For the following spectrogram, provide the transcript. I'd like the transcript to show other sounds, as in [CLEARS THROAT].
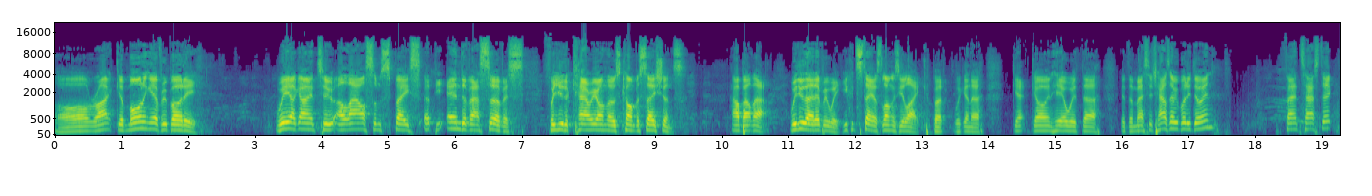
All right. Good morning, everybody. We are going to allow some space at the end of our service for you to carry on those conversations. How about that? We do that every week. You can stay as long as you like, but we're going to get going here with, uh, with the message. How's everybody doing? Fantastic.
